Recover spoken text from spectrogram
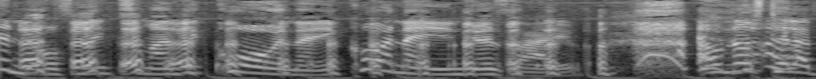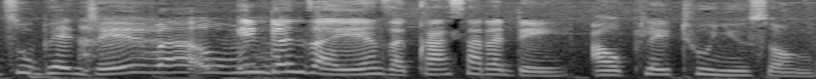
end of next month ikhona ikhona into ezayo awunosithela thuphe nje um, into endizayenza xa saturday i'll play two new songs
